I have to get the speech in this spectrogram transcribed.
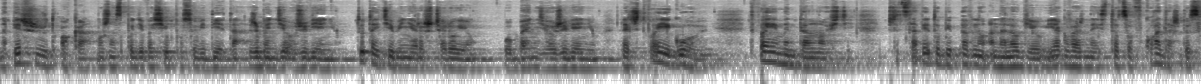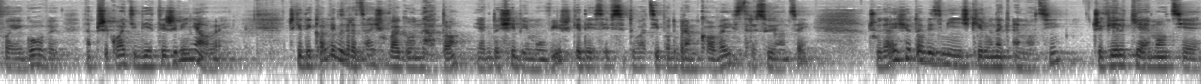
Na pierwszy rzut oka można spodziewać się po słowie dieta, że będzie o żywieniu. Tutaj Ciebie nie rozczarują, bo będzie o żywieniu, lecz Twojej głowy, Twojej mentalności. Przedstawię Tobie pewną analogię, jak ważne jest to, co wkładasz do swojej głowy na przykładzie diety żywieniowej. Czy kiedykolwiek zwracałeś uwagę na to, jak do siebie mówisz, kiedy jesteś w sytuacji podbramkowej, stresującej? Czy udaje się Tobie zmienić kierunek emocji? Czy wielkie emocje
